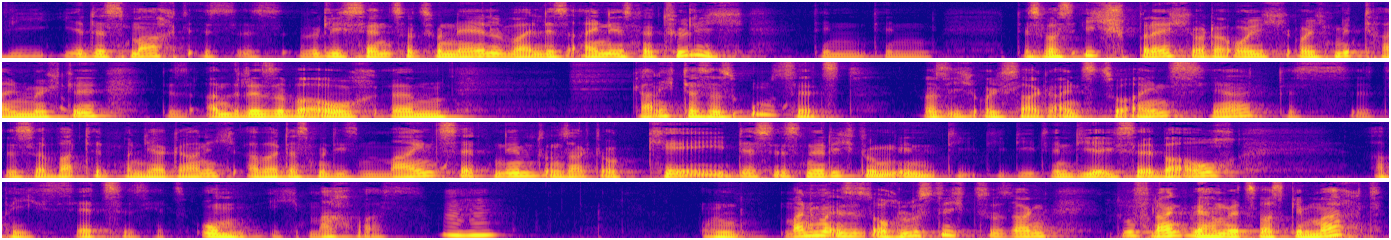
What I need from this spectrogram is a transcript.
wie ihr das macht, ist, ist wirklich sensationell, weil das eine ist natürlich den, den, das, was ich spreche oder euch, euch mitteilen möchte. Das andere ist aber auch ähm, gar nicht, dass es umsetzt, was ich euch sage, eins zu eins. Ja, das, das erwartet man ja gar nicht, aber dass man diesen Mindset nimmt und sagt, okay, das ist eine Richtung, in die, die, die tendiere ich selber auch, aber ich setze es jetzt um, ich mache was. Und manchmal ist es auch lustig zu sagen, du Frank, wir haben jetzt was gemacht,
